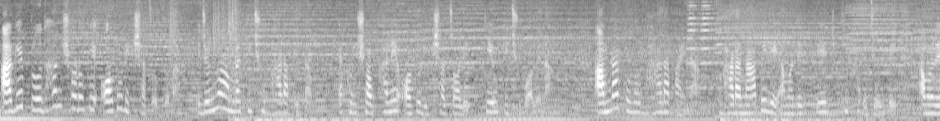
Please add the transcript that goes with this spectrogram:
আগে প্রধান সড়কে অটো রিক্সা চলতো না, এজন্য আমরা কিছু ভাড়া পেতাম। এখন সবখানে অটো রিক্সা চলে, কেউ কিছু বলে না। আমরা কোনো ভাড়া পাই না। ভাড়া না পেলে আমাদের পেট কীভাবে চলবে? আমাদের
